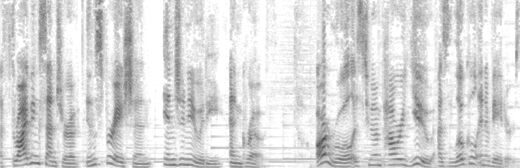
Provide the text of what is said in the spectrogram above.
a thriving center of inspiration, ingenuity, and growth. Our role is to empower you as local innovators,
